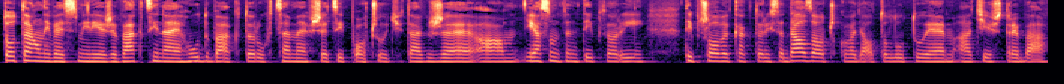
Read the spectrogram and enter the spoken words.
totálny vesmír je, že vakcína je hudba, ktorú chceme všetci počuť. Takže um, ja som ten typ, ktorý, typ človeka, ktorý sa dal zaočkovať, ale to lutujem a tiež treba,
